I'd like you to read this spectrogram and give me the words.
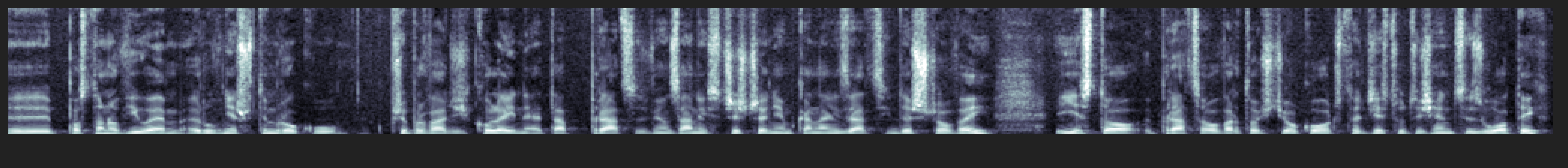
Y, Postanowiłem również w tym roku przeprowadzić kolejny etap prac związanych z czyszczeniem kanalizacji deszczowej. Jest to praca o wartości około 40 tysięcy złotych.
